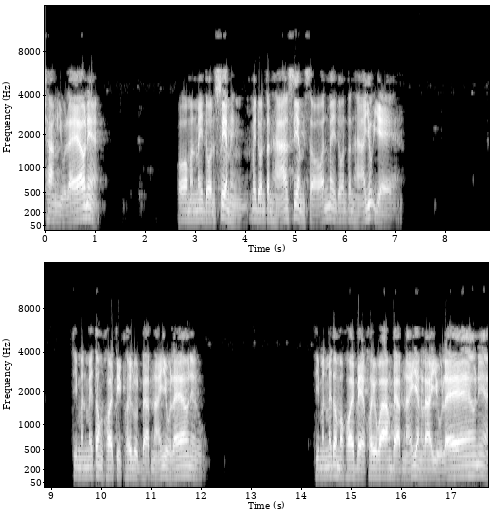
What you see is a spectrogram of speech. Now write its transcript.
ชังอยู่แล้วเนี่ยเพราะมันไม่โดนเสี้ยมแห่ง ไม่โดนตัณหาเสี้ยมสอน ไม่โดนตัณหายุแย่ ที่มันไม่ต้องคอยติดคอยหลุดแบบไหนอยู่แล้วเนี่ยลูกที่มันไม่ต้องมาคอยแบกคอยวางแบบไหนอย่างไรอยู่แล้วเนี่ย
